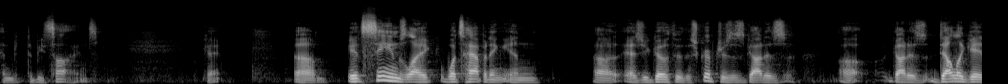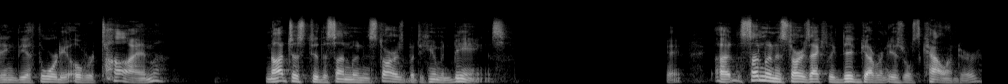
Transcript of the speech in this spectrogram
and to be signs. Okay. Um, it seems like what's happening in uh, as you go through the scriptures is God is uh, God is delegating the authority over time, not just to the sun, moon, and stars, but to human beings. Okay. Uh, the sun, moon, and stars actually did govern Israel's calendar.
